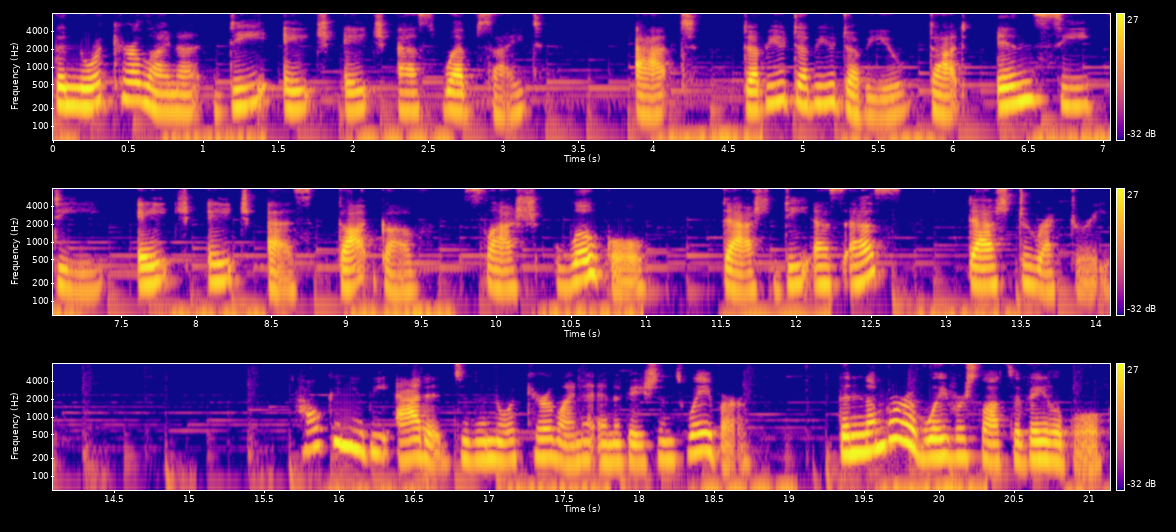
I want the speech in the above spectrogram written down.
the North Carolina DHHS website at www.ncdhhs.gov slash local dash DSS dash directory. How can you be added to the North Carolina Innovations Waiver? The number of waiver slots available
